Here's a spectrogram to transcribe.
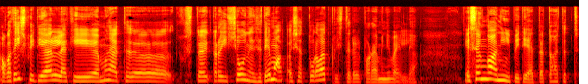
aga teistpidi jällegi mõned äh, traditsioonilised emade asjad tulevad Kristelil paremini välja. ja see on ka niipidi, et, et noh, et, et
